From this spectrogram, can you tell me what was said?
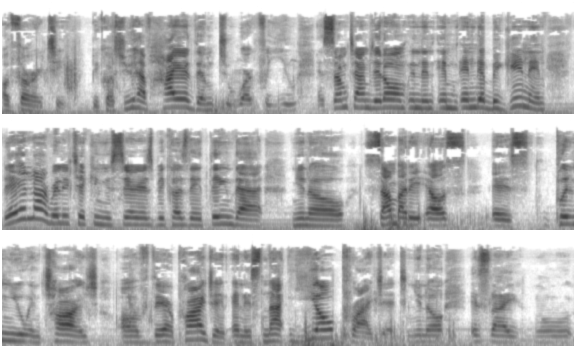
authority because you have hired them to work for you and sometimes they don't in, in, in the beginning they're not really taking you serious because they think that you know somebody else is putting you in charge of their project and it's not your project you know? It's like well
